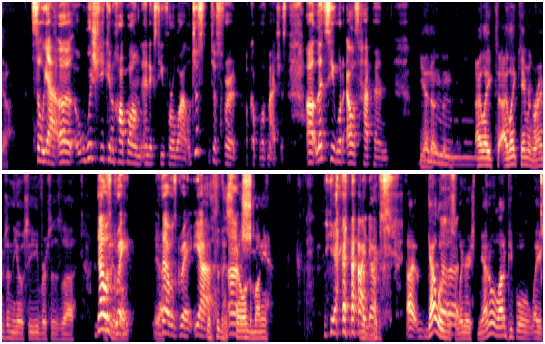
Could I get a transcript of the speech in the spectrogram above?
Yeah, So yeah, uh, wish he can hop on NXT for a while, just just for a couple of matches. Uh, let's see what else happened. yeah. Hmm. I liked I like Cameron Grimes in the OC versus uh that was great. yeah That was great. Yeah, the, the Uh, the money. yeah, I know. Mex- Uh, Gallows is Uh, hilarious to me. I know a lot of people like.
